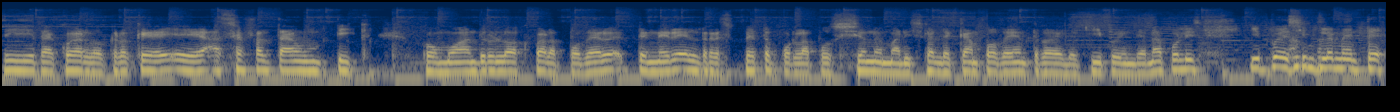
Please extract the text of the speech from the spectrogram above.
Sí, de acuerdo. Creo que eh, hace falta un pick como Andrew Locke para poder tener el respeto por la posición de mariscal de campo dentro del equipo de Indianapolis y pues simplemente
